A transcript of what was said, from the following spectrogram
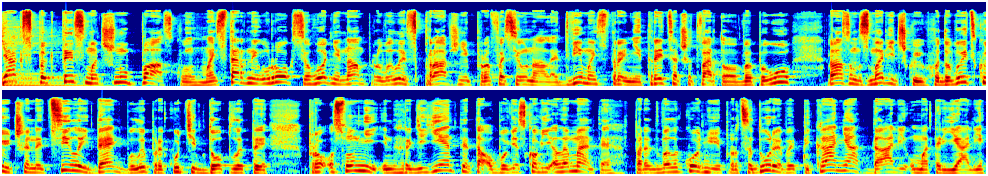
Як спекти смачну паску? Майстерний урок сьогодні нам провели справжні професіонали. Дві майстрині 34-го ВПУ разом з Марічкою Ходовицькою чи не цілий день були прикуті до плити. Про основні інгредієнти та обов'язкові елементи перед великодньої процедури випікання далі у матеріалі.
